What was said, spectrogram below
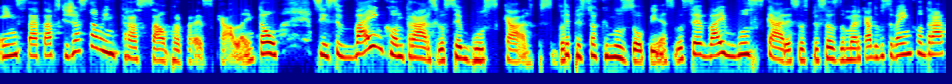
em startups que já estão em tração para a escala. Então, assim, você vai encontrar, se você buscar, se você é pessoa que nos ouve, né, se você vai buscar essas pessoas do mercado, você vai encontrar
